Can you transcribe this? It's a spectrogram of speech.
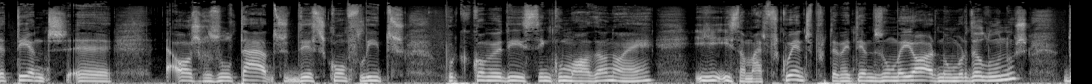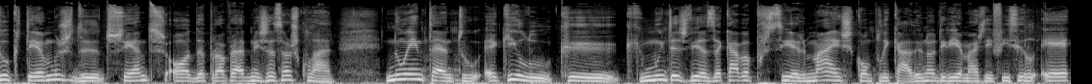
atentos eh, aos resultados desses conflitos, porque, como eu disse, incomodam, não é? E, e, são mais frequentes, porque também temos um maior número de alunos do que temos de docentes ou da própria administração escolar. No entanto, aquilo que, que muitas vezes acaba por ser mais complicado, eu não diria mais difícil, é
